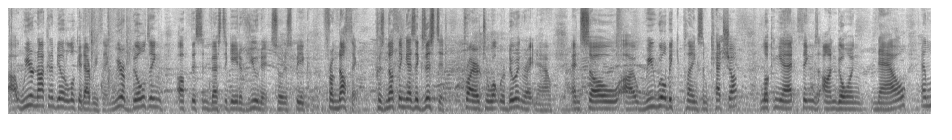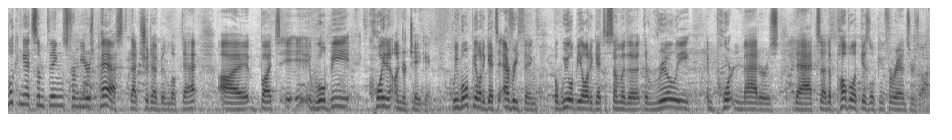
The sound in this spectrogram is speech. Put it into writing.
uh, we are not going to be able to look at everything. We are building up this investigative unit, so to speak, from nothing, because nothing has existed prior to what we're doing right now. And so uh, we will be playing some catch up looking at things ongoing now and looking at some things from years past that should have been looked at. Uh, but it, it will be quite an undertaking. We won't be able to get to everything, but we will be able to get to some of the, the really important matters that uh, the public is looking for answers on.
